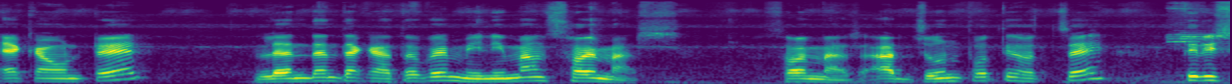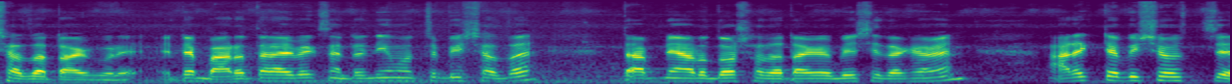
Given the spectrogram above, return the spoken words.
অ্যাকাউন্টের লেনদেন দেখাতে হবে মিনিমাম ছয় মাস ছয় মাস। আর জুন প্রতি হচ্ছে তিরিশ হাজার টাকা করে। এটা ভারতের আইবেক সেন্টার নিয়ম হচ্ছে বিশ হাজার। তা আপনি আরও দশ হাজার টাকা বেশি দেখাবেন। আরেকটা বিষয় হচ্ছে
